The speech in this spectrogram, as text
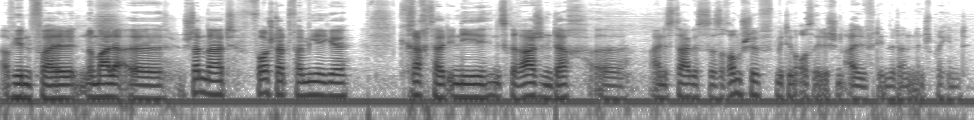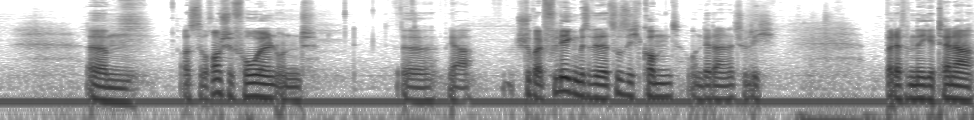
Auf jeden Fall normale äh, Standard, Vorstadtfamilie, kracht halt in die, ins Garagendach äh, eines Tages das Raumschiff mit dem außerirdischen Alf, den sie dann entsprechend ähm, aus dem Raumschiff holen und äh, ja, ein Stück weit pflegen, bis er wieder zu sich kommt und der dann natürlich bei der Familie Tenner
